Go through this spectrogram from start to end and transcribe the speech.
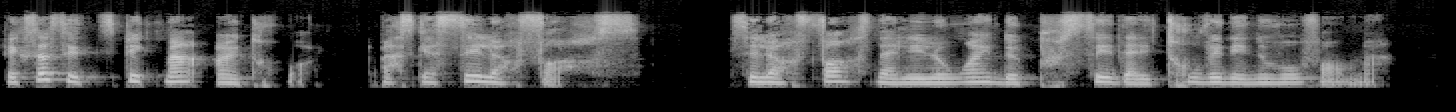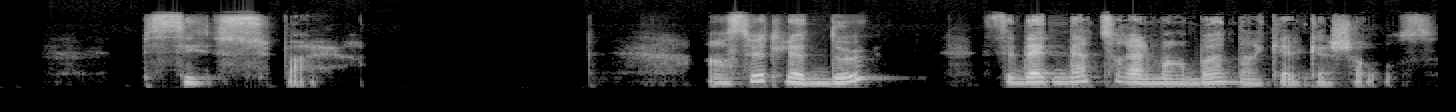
Fait que ça, c'est typiquement un 3 parce que c'est leur force. C'est leur force d'aller loin, de pousser, d'aller trouver des nouveaux fondements. Puis c'est super. Ensuite, le 2, c'est d'être naturellement bonne dans quelque chose.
